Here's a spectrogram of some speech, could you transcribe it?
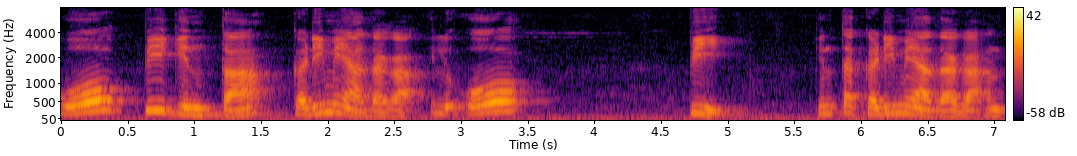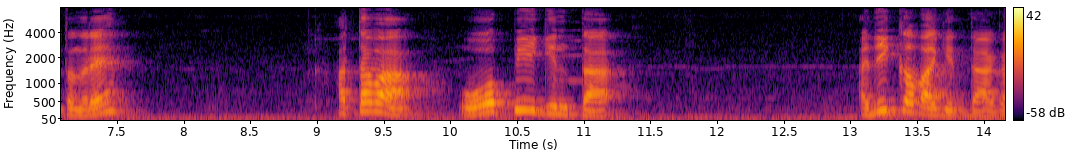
ಓ ಪಿಗಿಂತ ಕಡಿಮೆಯಾದಾಗ, ಇಲ್ಲಿ ಓ ಪಿಗಿಂತ ಕಡಿಮೆಯಾದಾಗ ಅಂತಂದರೆ, ಅಥವಾ ಓ ಪಿಗಿಂತ ಅಧಿಕವಾಗಿದ್ದಾಗ,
